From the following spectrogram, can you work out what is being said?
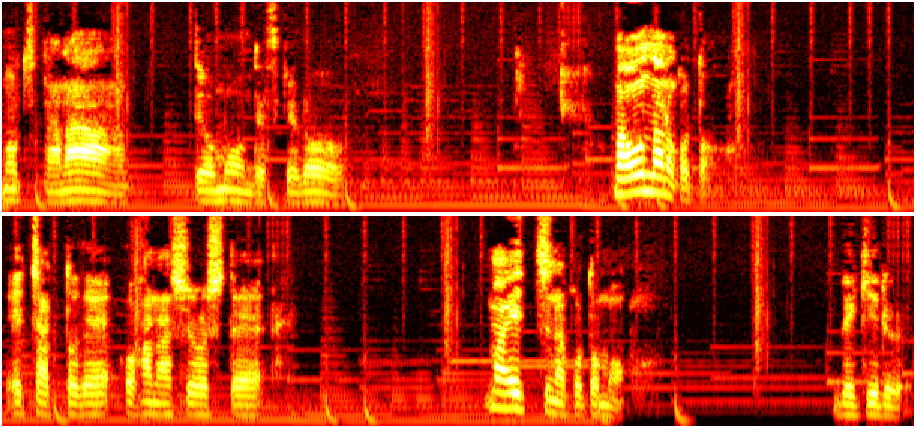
持つかなって思うんですけど、まあ女の子とえチャットでお話をして、まあエッチなこともできる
